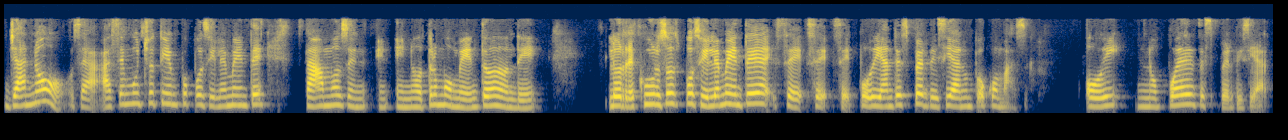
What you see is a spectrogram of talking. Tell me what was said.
Ya no, o sea, hace mucho tiempo posiblemente estábamos en, otro momento donde los recursos posiblemente se, se podían desperdiciar un poco más. Hoy no puedes desperdiciar.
